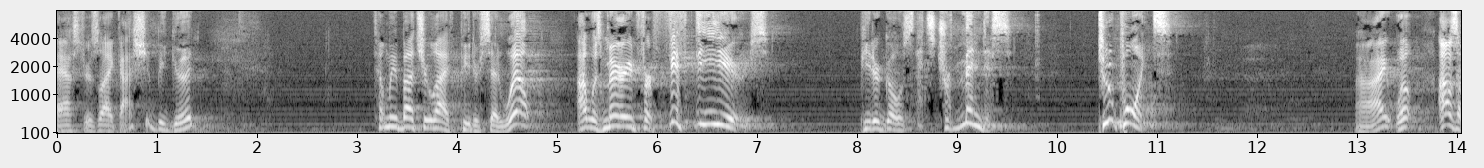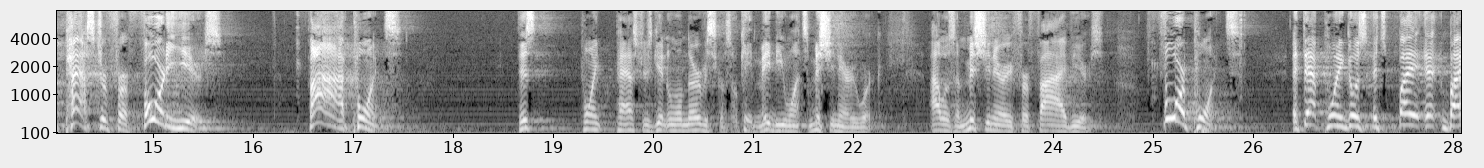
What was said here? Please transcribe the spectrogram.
Pastor's like, I should be good. Tell me about your life, Peter said. Well, I was married for 50 years. Peter goes, That's tremendous. Two points. All right, well, I was a pastor for 40 years. Five points. This point, the pastor's getting a little nervous. He goes, Okay, maybe he wants missionary work. I was a missionary for five years. Four points. At that point, he goes, It's by, by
